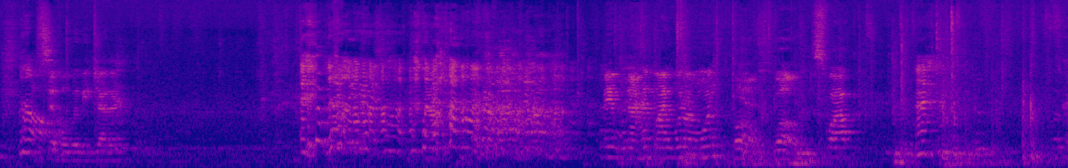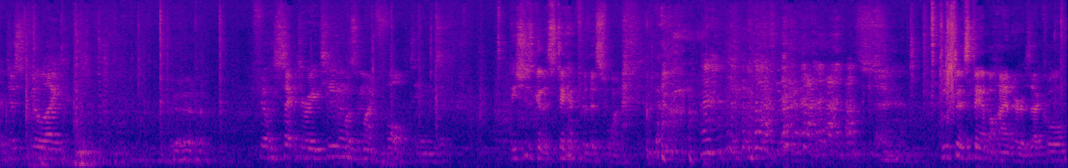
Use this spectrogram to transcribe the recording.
be civil with each other? Ma'am, can I have my one-on-one? Whoa, whoa. Swap. Look, I just feel like, I feel like Sector 18 wasn't my fault, and He's just gonna stand for this one. Who's gonna stand behind her? Is that cool?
